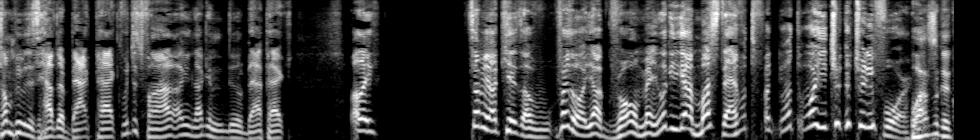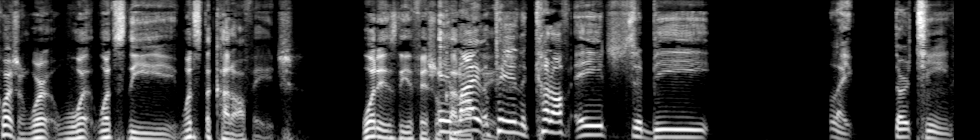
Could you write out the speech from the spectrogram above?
Some people just have their backpack, which is fine. I mean, I can do a backpack. But like, some of y'all kids are, first of all, y'all grown men. Look, you got a mustache. What the fuck? What, what are you trick or treating for? Well, that's a good question. Where what what's the what's the cutoff age? What is the official cutoff age? In cutoff my age? opinion, the cutoff age should be like 13.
